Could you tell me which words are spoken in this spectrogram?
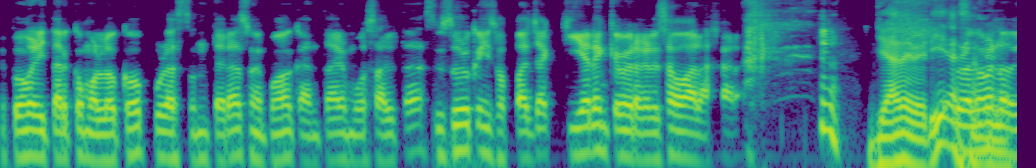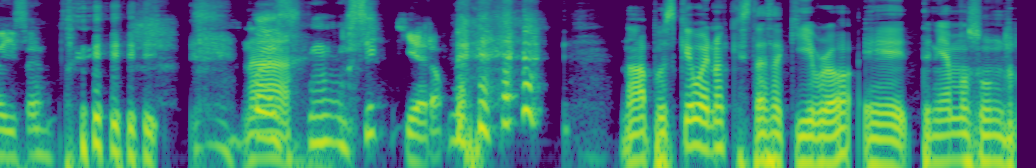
me pongo a gritar como loco, puras tonteras, o me pongo a cantar en voz alta. Estoy seguro que mis papás ya quieren que me regrese a Guadalajara. Ya deberías. Pero no me lo dicen. Pues mm, sí quiero. No, pues qué bueno que estás aquí, bro. Eh, teníamos un,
